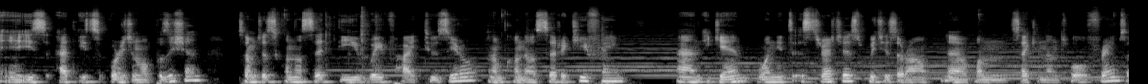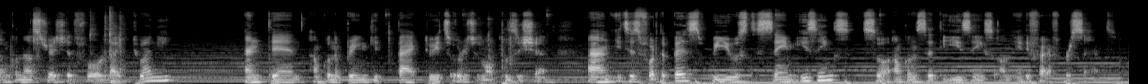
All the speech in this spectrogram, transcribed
is at its original position. So i'm just gonna set the wave height to zero and i'm gonna set a keyframe. And again when it stretches which is around uh, one second and 12 frames i'm gonna stretch it for like 20 and then I'm gonna bring it back to its original position and it is for the best we use the same easings so I'm gonna set the easings on 85%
